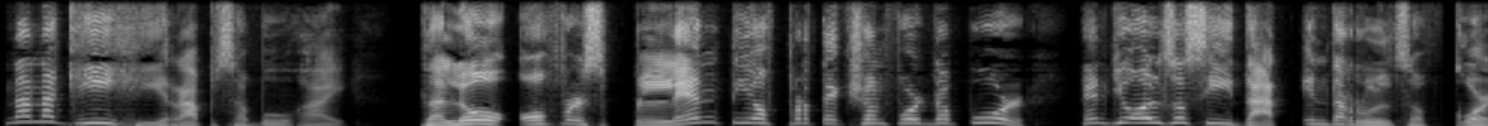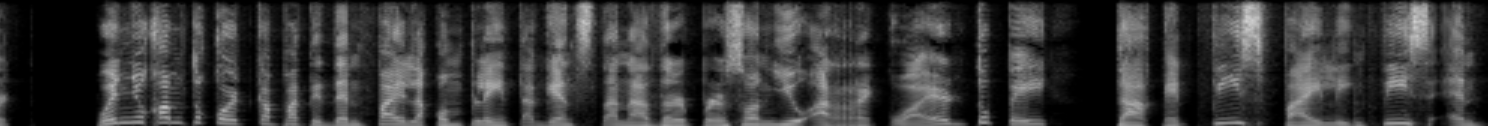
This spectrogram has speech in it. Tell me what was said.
na naghihirap sa buhay. The law offers plenty of protection for the poor and you also see that in the rules of court. When you come to court kapatid and file a complaint against another person, you are required to pay docket fees, filing fees, and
